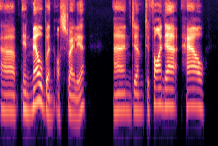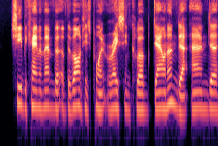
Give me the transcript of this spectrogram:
uh, in Melbourne, Australia, and um, to find out how she became a member of the Vantage Point Racing Club Down Under. And uh,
